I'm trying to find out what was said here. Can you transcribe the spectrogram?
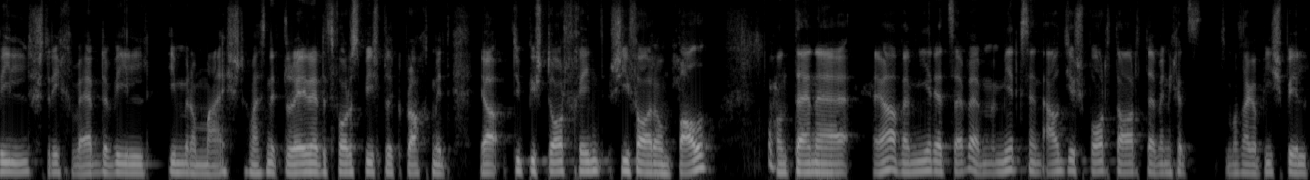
will, Strich werden will, immer am meisten. Ich weiß nicht, Lorena hat jetzt vorher ein Beispiel gebracht mit, ja, typisch Dorfkind, Skifahren und Ball. Und dann, äh, ja, wenn wir jetzt eben, wir sehen auch die Sportarten, wenn ich jetzt mal sagen, Beispiel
